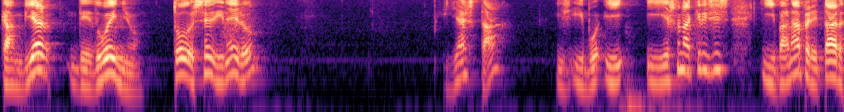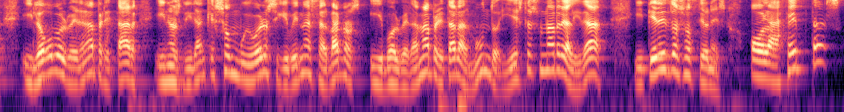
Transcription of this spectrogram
cambiar de dueño todo ese dinero y ya está. Y, y, es una crisis y van a apretar, y luego volverán a apretar, y nos dirán que son muy buenos y que vienen a salvarnos, y volverán a apretar al mundo. Y esto es una realidad. Y tienes dos opciones, o la aceptas,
